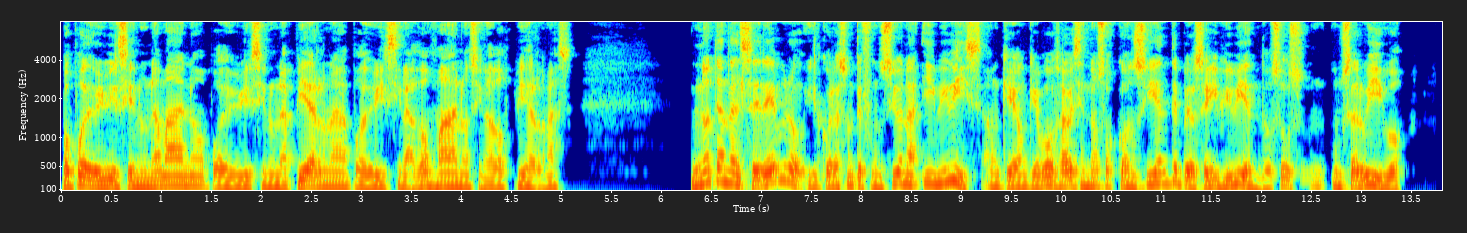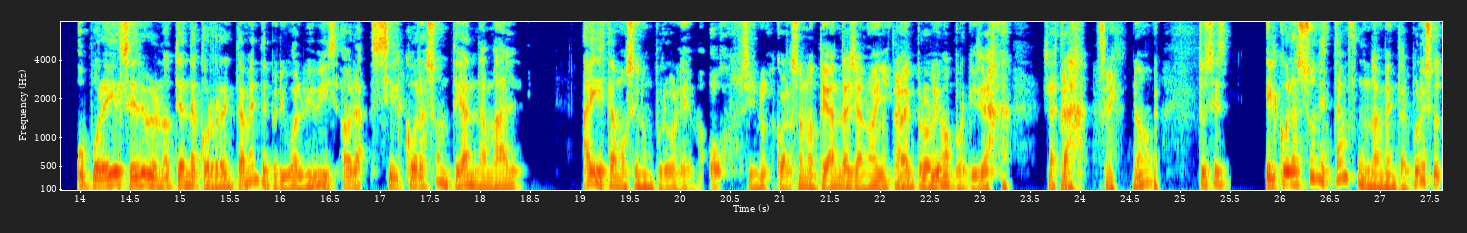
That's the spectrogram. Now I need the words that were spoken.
Vos podés vivir sin una mano, podés vivir sin una pierna, podés vivir sin las dos manos, sin las dos piernas. No te anda el cerebro y el corazón te funciona y vivís, aunque, aunque vos a veces no sos consciente, pero seguís viviendo, sos un ser vivo. O por ahí el cerebro no te anda correctamente, pero igual vivís. Ahora, si el corazón te anda mal, ahí estamos en un problema. Oh, si el corazón no te anda, ya no hay, hay problema porque ya, ya está. ¿no? Entonces, el corazón es tan fundamental, por eso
